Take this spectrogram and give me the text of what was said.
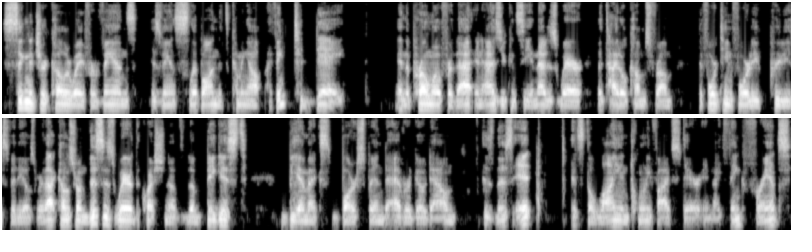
signature colorway for Vans, his Vans slip on that's coming out, I think, today, and the promo for that. And as you can see, and that is where the title comes from the 1440 previous videos where that comes from. This is where the question of the biggest BMX bar spin to ever go down is this it? It's the Lyon 25 stair in I think France,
